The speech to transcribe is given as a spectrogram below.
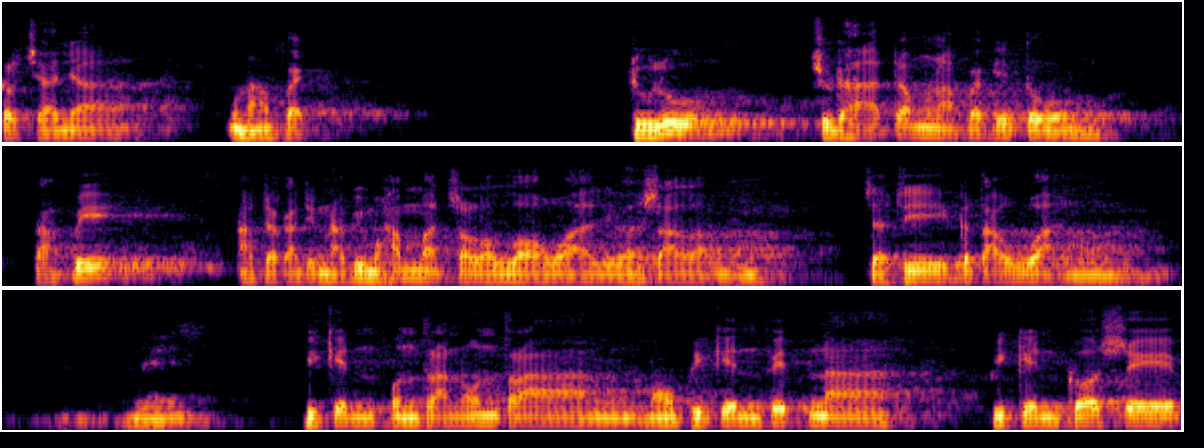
kerjanya munafik dulu sudah ada munafik itu tapi ada kanjeng Nabi Muhammad Shallallahu Alaihi Wasallam jadi ketahuan ini bikin ontran-ontran, mau bikin fitnah, bikin gosip,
